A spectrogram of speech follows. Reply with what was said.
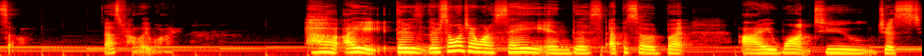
So that's probably why. I there's there's so much I want to say in this episode, but I want to just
